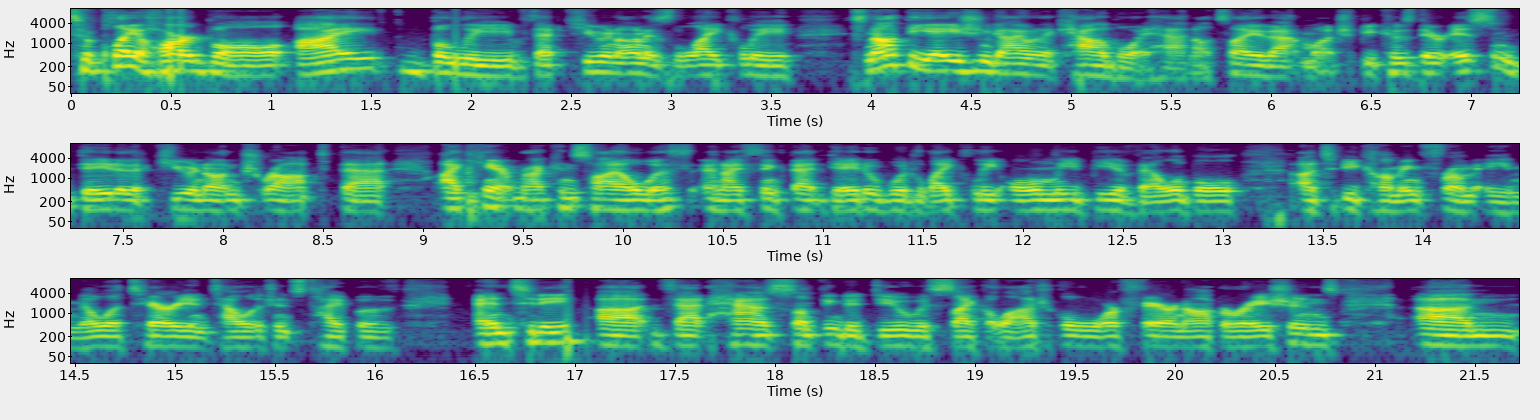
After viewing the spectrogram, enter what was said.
to play hardball, I believe that QAnon is likely, it's not the Asian guy with a cowboy hat, I'll tell you that much, because there is some data that QAnon dropped that I can't reconcile with. And I think that data would likely only be available uh, to be coming from a military intelligence type of entity uh, that has something to do with psychological warfare and operations. Um,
